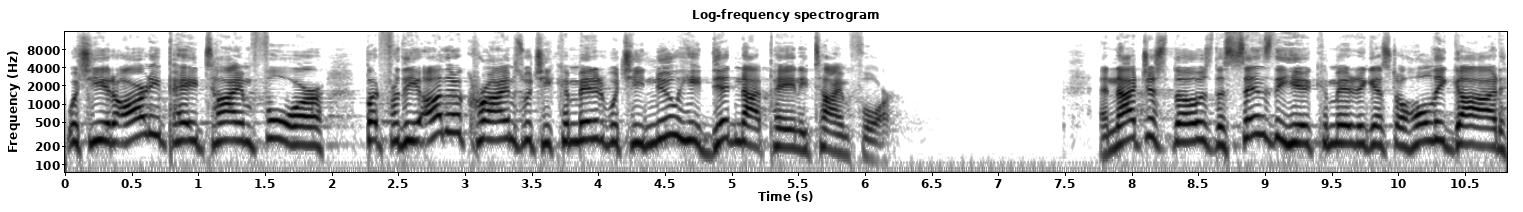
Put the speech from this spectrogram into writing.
which he had already paid time for, but for the other crimes which he committed, which he knew he did not pay any time for. And not just those, the sins that he had committed against a holy God,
